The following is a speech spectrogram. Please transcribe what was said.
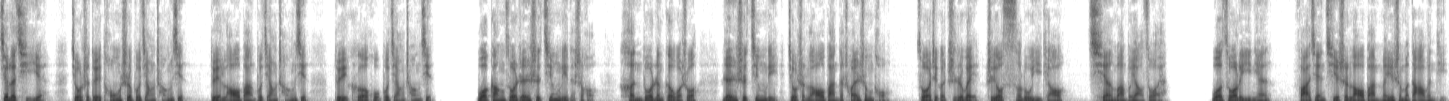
进了企业，就是对同事不讲诚信，对老板不讲诚信，对客户不讲诚信。我刚做人事经理的时候，很多人跟我说，人事经理就是老板的传声筒，做这个职位只有死路一条，千万不要做呀。我做了一年，发现其实老板没什么大问题。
